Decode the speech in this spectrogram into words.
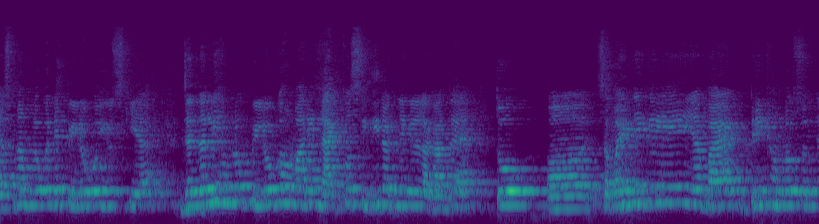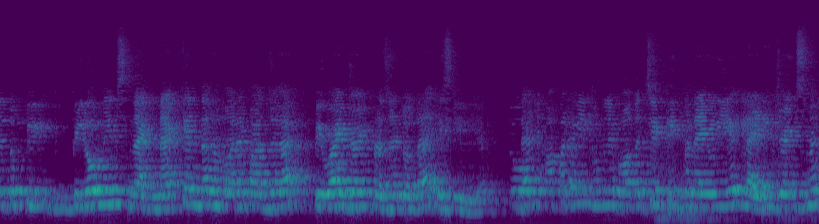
इसमें हम लोगों ने पिलो को यूज़ किया है। जनरली हम लोग पिलो को हमारी नेक को सीधी रखने के लिए लगाते हैं। तो आ, समझने के लिए या बाय ट्रिक हम लोग समझे तो पिलो मींस नेक नेक के अंदर हमारे पास जो है पीवाइट ज्वाइंट प्रेजेंट होता है इसीलिए। तो यहाँ पर भी हमने बहुत अच्छी ट्रिक बनाई हुई है ग्लाइडिंग ज्वाइंट्स में।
